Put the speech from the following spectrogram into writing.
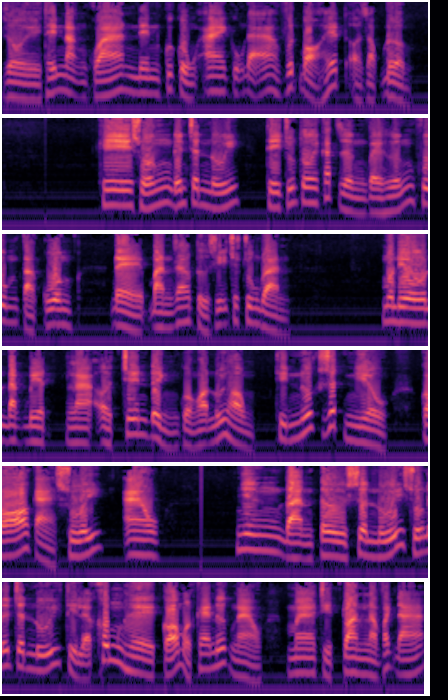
rồi thấy nặng quá nên cuối cùng ai cũng đã vứt bỏ hết ở dọc đường. Khi xuống đến chân núi thì chúng tôi cắt rừng về hướng Phum Tà Cuông để bàn giao tử sĩ cho trung đoàn. Một điều đặc biệt là ở trên đỉnh của ngọn núi Hồng thì nước rất nhiều, có cả suối, ao. Nhưng đoàn từ sườn núi xuống đến chân núi thì lại không hề có một khe nước nào mà chỉ toàn là vách đá.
